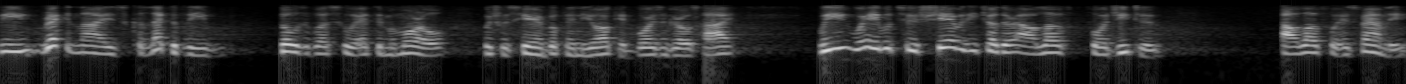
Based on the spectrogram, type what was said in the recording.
we recognize collectively those of us who were at the memorial, which was here in Brooklyn, New York, at Boys and Girls High, we were able to share with each other our love for Jitu, our love for his family,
